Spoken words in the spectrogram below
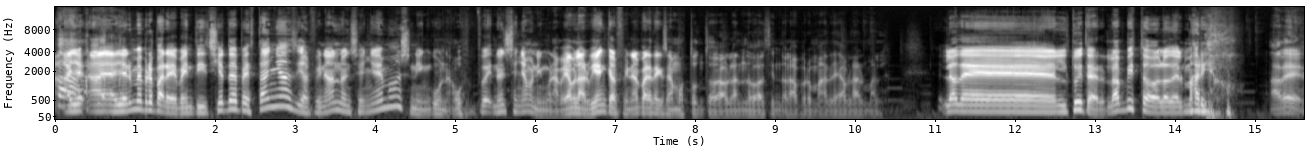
ayer, ayer me preparé 27 pestañas y al final no enseñemos ninguna. Uf, no enseñamos ninguna. Voy a hablar bien, que al final parece que seamos tontos hablando, haciendo la broma de hablar mal. Lo del Twitter, ¿lo has visto? Lo del Mario. A ver,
